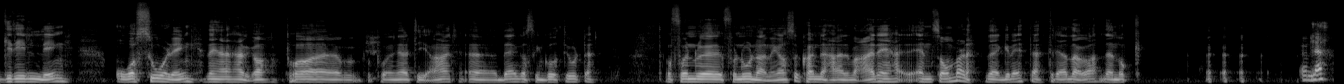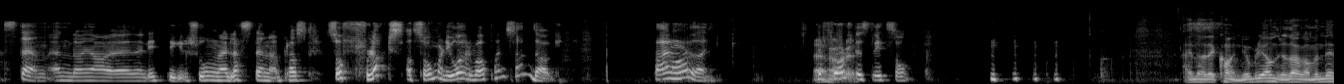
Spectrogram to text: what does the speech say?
grilling og soling denne helga på, på denne tida her. Eh, det er ganske godt gjort, det. Og for, for nordlendinger så kan det her være en sommer, det. Det er greit, det. Tre dager, det er nok. Jeg leste en, en, en, en litt digresjon. Jeg leste en plass. Så flaks at sommeren i år var på en søndag! Der har du den. Det føltes litt sånn. Nei, Det kan jo bli andre dager, men det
